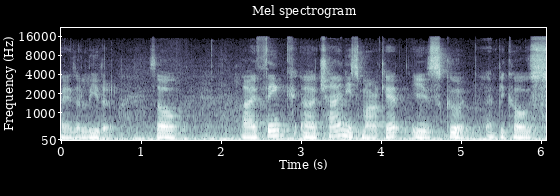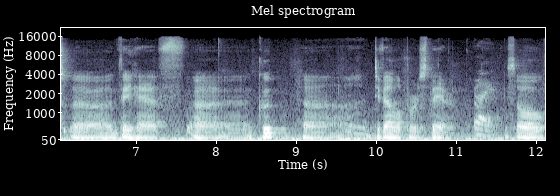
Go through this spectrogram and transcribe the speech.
as a leader. So I think uh, Chinese market is good because uh, they have uh, good developers there. Right. So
